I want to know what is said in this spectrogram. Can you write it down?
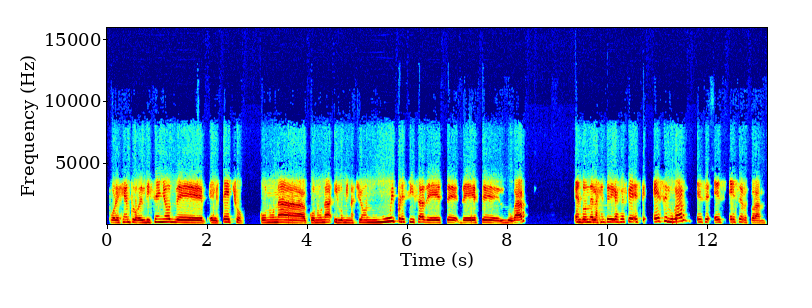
por ejemplo, el diseño del el techo con una, con una iluminación muy precisa de ese, de ese lugar, en donde la gente diga, es que, es que ese lugar ese, es ese restaurante.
